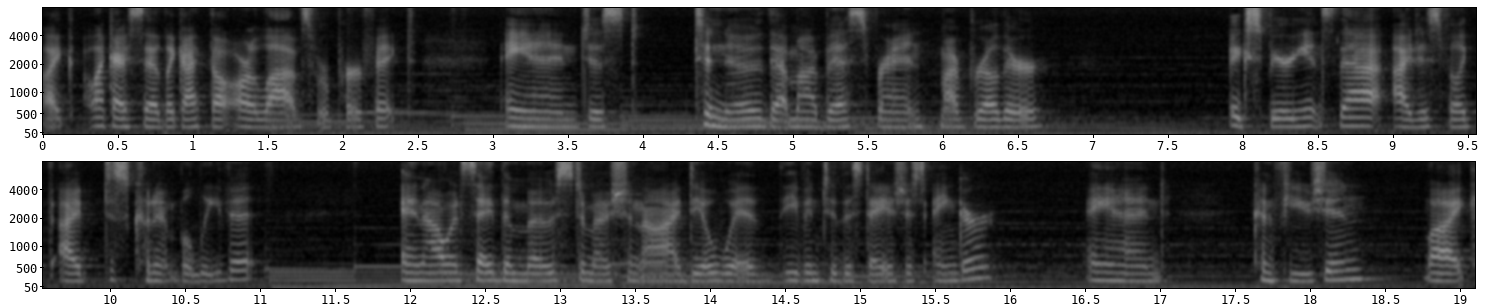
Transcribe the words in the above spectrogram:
like like I said, like I thought our lives were perfect, and just to know that my best friend, my brother, experienced that, I just feel like I just couldn't believe it. And I would say the most emotion I deal with, even to this day, is just anger and confusion. Like,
